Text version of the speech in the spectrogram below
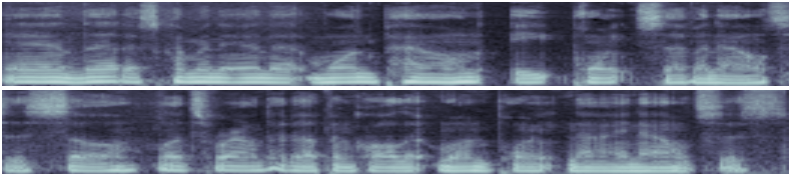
And that is coming in at 1 pound, 8.7 ounces. So let's round it up and call it 1.9 ounces.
